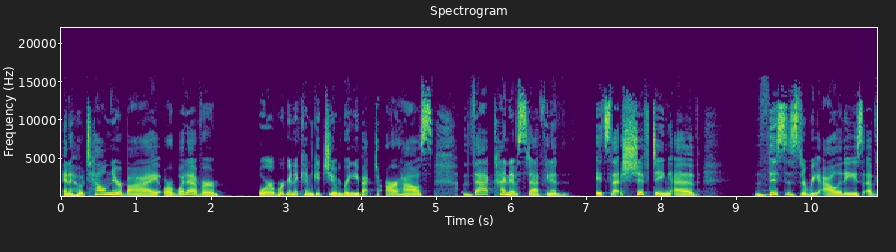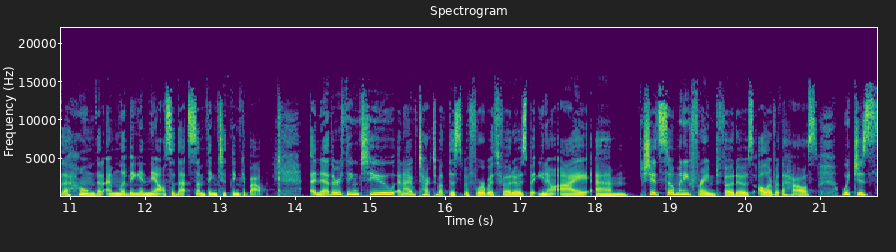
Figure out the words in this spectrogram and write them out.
in a hotel nearby or whatever, or we're going to come get you and bring you back to our house. That kind of stuff, you know, it's that shifting of this is the realities of the home that I'm living in now. So that's something to think about. Another thing too, and I've talked about this before with photos, but you know, I, um, she had so many framed photos all over the house, which is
